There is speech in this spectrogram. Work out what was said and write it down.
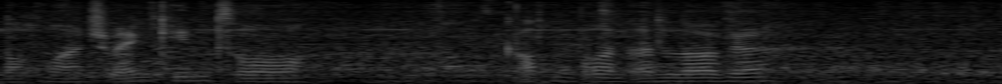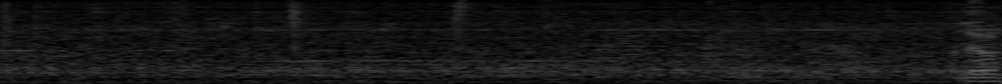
Nochmal ein Schwenk hin zur Gartenbahnanlage. Eine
